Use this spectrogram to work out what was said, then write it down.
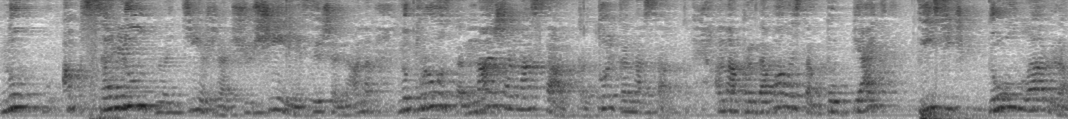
ну, абсолютно те же ощущения, совершенно, она, ну, просто наша насадка, только насадка, она продавалась там по 5 тысяч долларов.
